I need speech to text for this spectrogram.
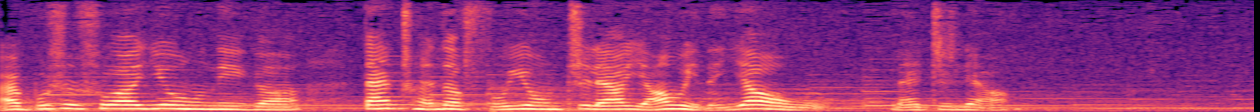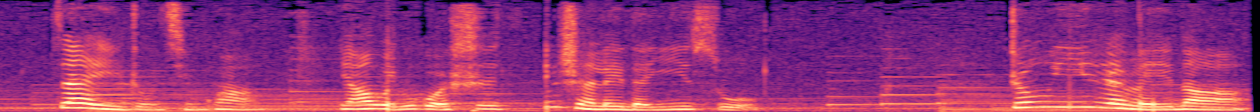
而不是说用那个单纯的服用治疗阳痿的药物来治疗。再一种情况，阳痿如果是精神类的因素，中医认为呢，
